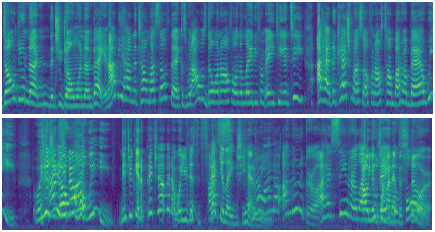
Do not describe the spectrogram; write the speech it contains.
Don't do nothing that you don't want nothing back. And I be having to tell myself that because when I was going off on the lady from AT and T, I had to catch myself when I was talking about her bad weave. Because How you know, you know her weave? Did you get a picture of it, or were you just speculating she had a No, weave? I know. I knew the girl. I had seen her like Oh, the you were day talking about at the before. store.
